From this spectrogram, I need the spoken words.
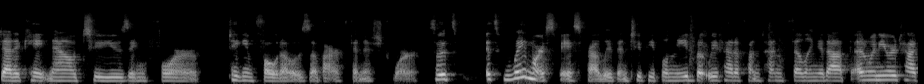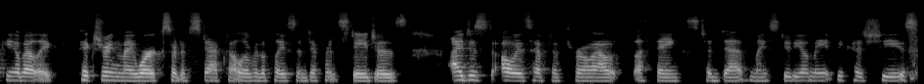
dedicate now to using for taking photos of our finished work. So it's it's way more space probably than two people need but we've had a fun time filling it up. And when you were talking about like picturing my work sort of stacked all over the place in different stages i just always have to throw out a thanks to deb my studio mate because she's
